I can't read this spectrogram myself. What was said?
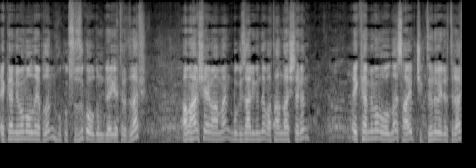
Ekrem İmamoğlu'na yapılanın hukuksuzluk olduğunu dile getirdiler. Ama her şeye rağmen bu güzel günde vatandaşların Ekrem İmamoğlu'na sahip çıktığını belirttiler.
